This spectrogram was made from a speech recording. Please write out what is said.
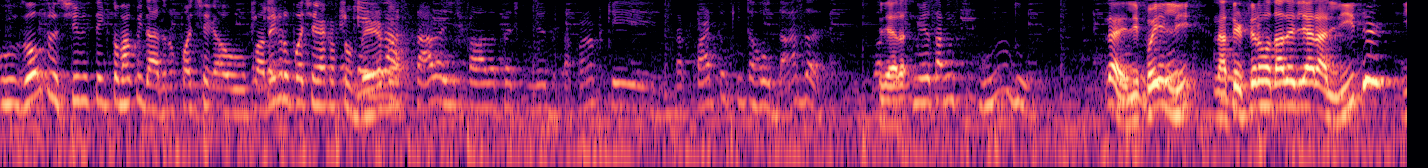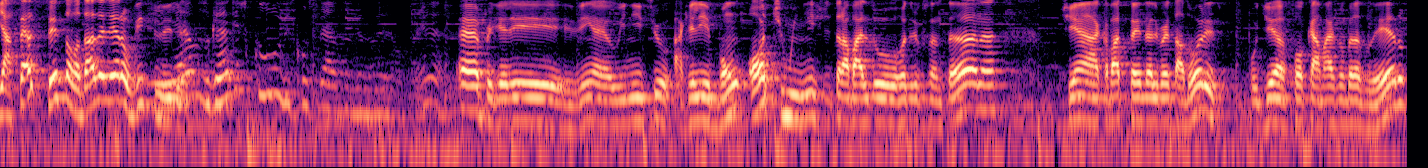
os outros times têm que tomar cuidado. Não pode chegar. O Flamengo não pode chegar com a É que é soberba. engraçado a gente falar do Atlético Mineiro dessa forma, porque na quarta ou quinta rodada, o Ele Atlético era- Mineiro tava em segundo. Não, ele foi li- na terceira rodada ele era líder e até a sexta rodada ele era o Ele vice-líder. era um dos grandes clubes considerados no Brasileirão, lembra? É, porque ele vinha o início, aquele bom, ótimo início de trabalho do Rodrigo Santana. Tinha acabado de sair da Libertadores, podia focar mais no brasileiro.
